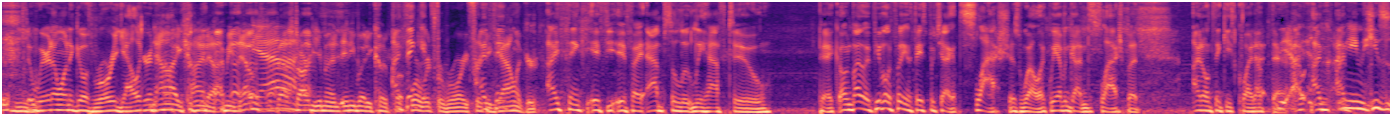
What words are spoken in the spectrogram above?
Is it weird? I want to go with Rory Gallagher now. Now I kind of, I mean, that was Yeah. the best argument anybody could have put forward it- for Rory I freaking think- Gallagher. I think if you, if I absolutely have to pick. Oh, and by the way, people are putting in the Facebook chat Slash as well. Like we haven't gotten to Slash, but I don't think he's quite up there. Yeah, I, I, mean, he's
